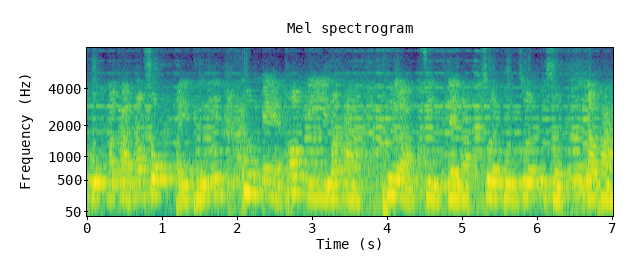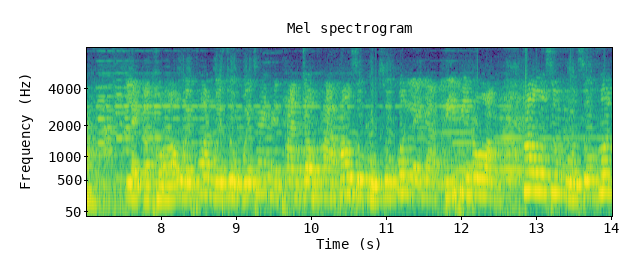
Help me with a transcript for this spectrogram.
พุทธเนาะค่ะน้องส่งไปถึงคุณแม่ท่องดีเนาะค่ะเพื่อสิ่งได้รับส่วนบุญส่วนกุศลเนาะค่ะและก็ขออวยพรอวยจุกอวยใจให้ทานเจ้าค่ะเฮาสุขุสุขคนและญาติพี่น้องเฮาสุขุสุขคน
